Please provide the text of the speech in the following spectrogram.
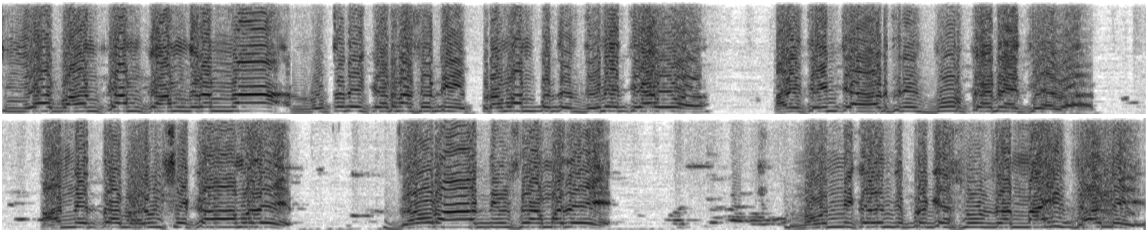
की या बांधकाम कामगारांना नूतनीकरणासाठी प्रमाणपत्र देण्यात यावं आणि त्यांच्या अडचणी दूर करण्यात याव्यात. अन्यथा भविष्य काळामध्ये जर आठ दिवसामध्ये नोंदणीकरणाची प्रक्रिया सुरू जर नाही झाली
